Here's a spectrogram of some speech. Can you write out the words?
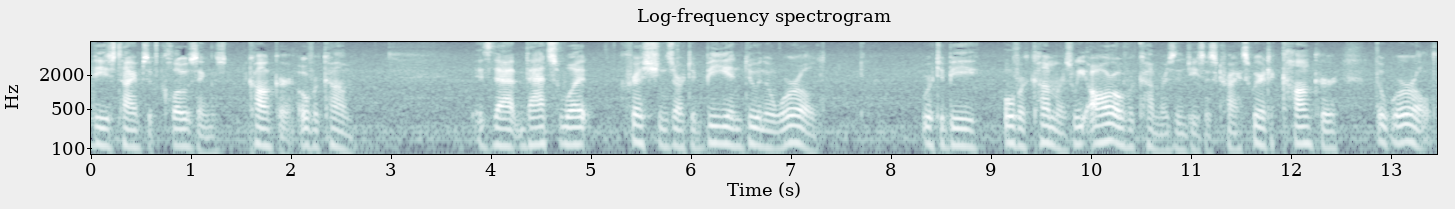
these types of closings conquer, overcome is that that's what Christians are to be and do in the world. We're to be overcomers. We are overcomers in Jesus Christ. We are to conquer the world.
